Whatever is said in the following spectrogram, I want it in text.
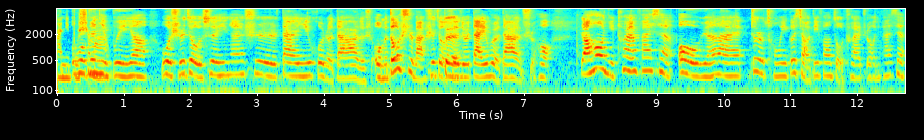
啊，你不是我跟你？不一样，我十九岁应该是大一或者大二的时候，我们都是吧？十九岁就是大一或者大二的时候，然后你突然发现，哦，原来就是从一个小地方走出来之后，你发现，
